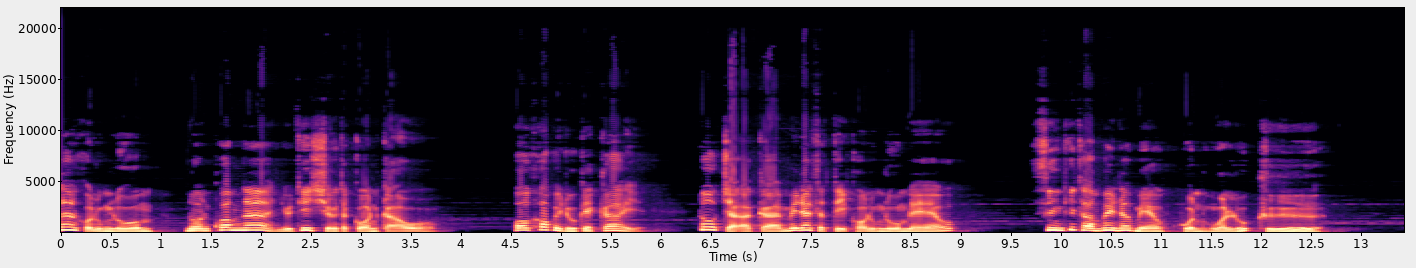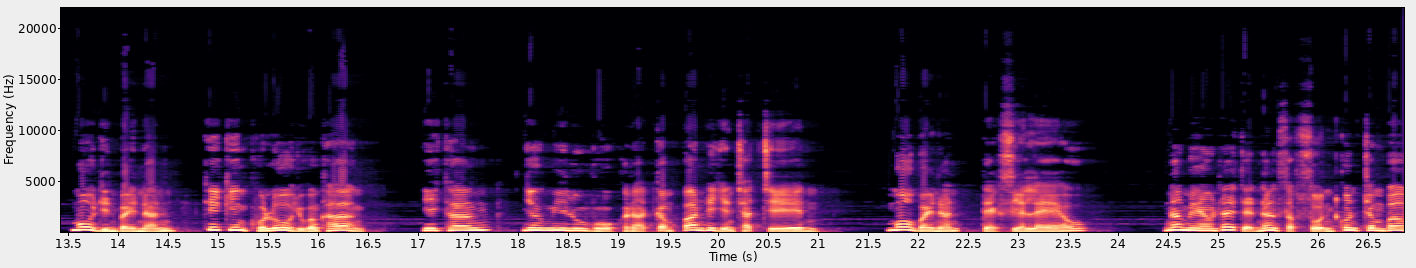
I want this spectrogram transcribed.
ร่างของลุงลูมนอนคว่ำหน้าอยู่ที่เชิงตะกอนเก่า พอเข้าไปดูใกล้ๆ นอกจากอาการไม่ได้สติของลุงลูมแล้ว สิ่งที่ทำให้น้าแมวขวนหัวลุกคือ หม้อดินใบนั้นที่กิ้งโคโลอยู่ข้างๆ อีกทั้งยังมีรูโหว่ขนาดกำปั้นให้เห็นชัดเจน หม้อใบนั้นแตกเสียแล้ว หน้าแมวได้แต่นั่งสับสนก้นจำเบ้า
